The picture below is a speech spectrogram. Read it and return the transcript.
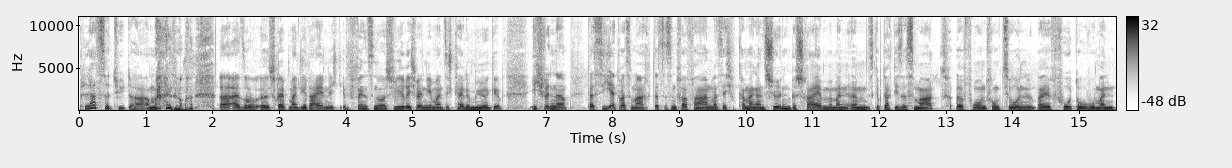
Plastetüte haben. Also, äh, also äh, schreibt man die rein. Ich finde es nur schwierig, wenn jemand sich keine Mühe gibt. Ich finde, dass sie etwas macht, das ist ein Verfahren, was ich kann man ganz schön beschreiben, wenn man ähm, es gibt auch diese Smartphone-Funktion bei Foto, wo man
